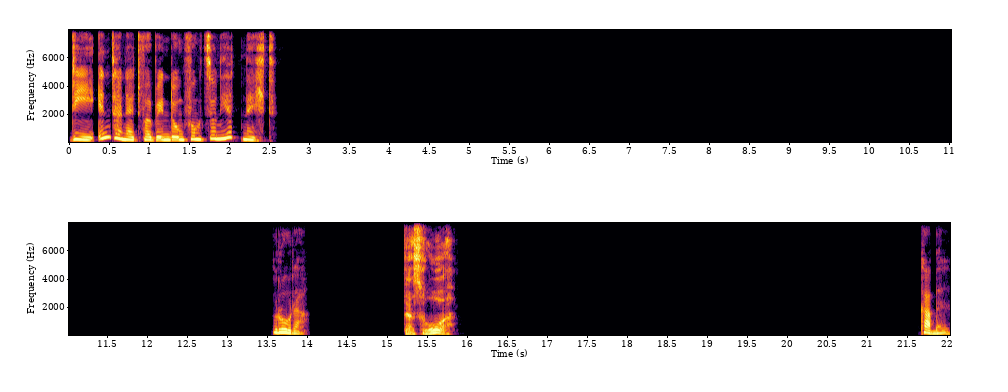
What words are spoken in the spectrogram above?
Die Internetverbindung funktioniert nicht. Rura. Das Rohr. Kabel.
